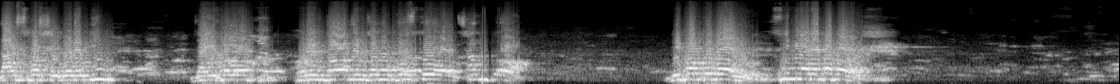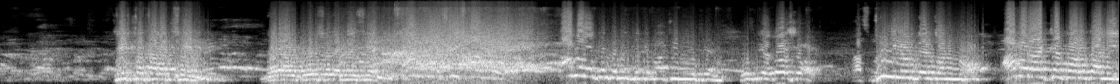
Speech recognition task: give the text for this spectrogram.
দাস স্পর্শ করেননি। যাই হোক ভোরের দমের জন্য প্রস্তুত শান্ত বিপক্ষ দল সিনিয়র একাদশ। চেষ্টা চালাচ্ছেন ধরার কৌশলে রয়েছেন। আবারও কিন্তু নিজেকে বাঁচিয়ে নিয়েছেন। দর্শক জুনিয়রদের জন্য আবার একটা করতালি।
